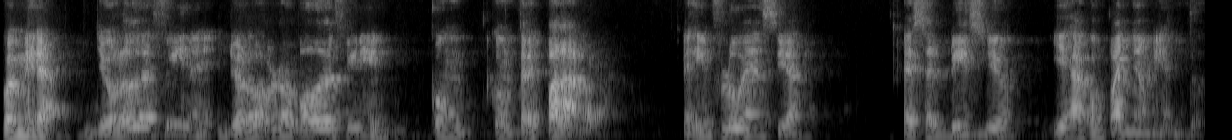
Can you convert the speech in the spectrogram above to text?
Pues mira, yo lo define, yo lo, puedo definir con, con, tres palabras. Es influencia, es servicio y es acompañamiento.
